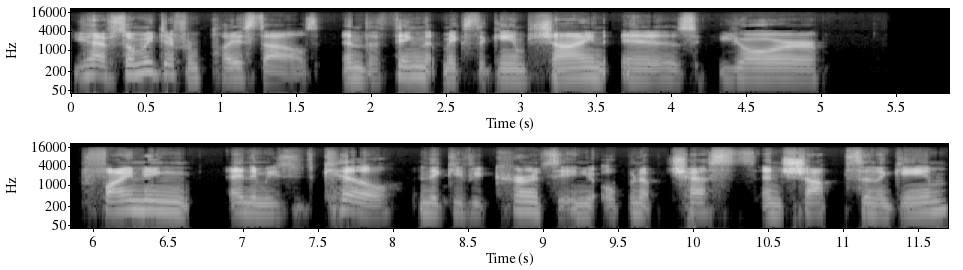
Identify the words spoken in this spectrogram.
you have so many different play styles and the thing that makes the game shine is you're finding enemies you kill and they give you currency and you open up chests and shops in the game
